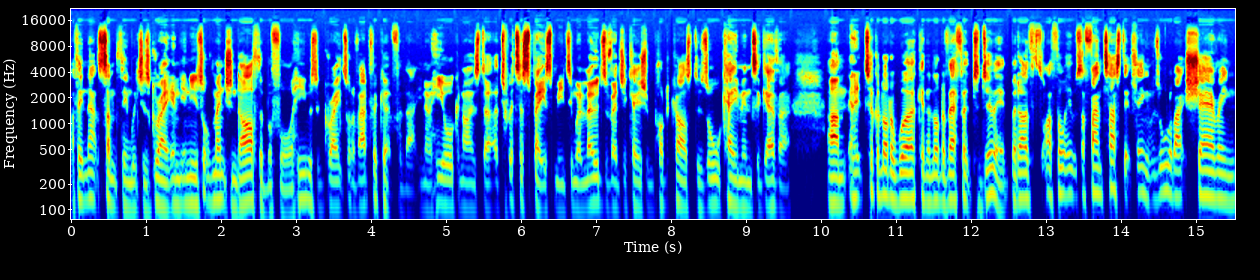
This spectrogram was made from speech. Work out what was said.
I think that's something which is great. And, and, you sort of mentioned Arthur before. He was a great sort of advocate for that. You know, he organized a, a Twitter space meeting where loads of education podcasters all came in together. Um, and it took a lot of work and a lot of effort to do it. But I, I thought it was a fantastic thing. It was all about sharing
